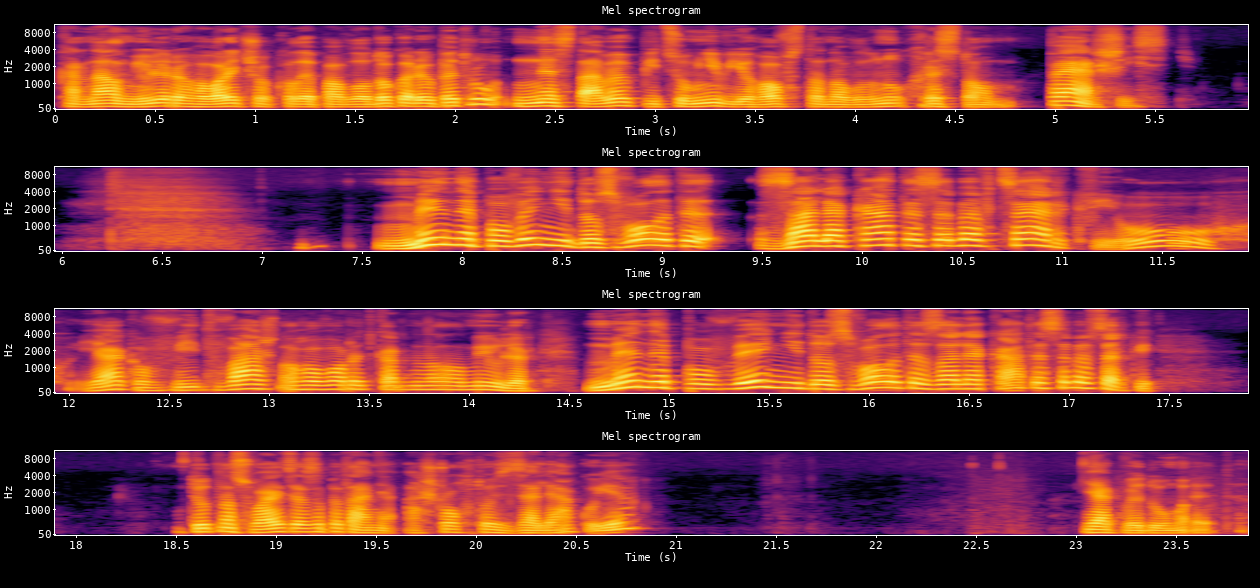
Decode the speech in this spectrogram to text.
кардинал Мюллер говорить, що коли Павло докорив Петру, не ставив під сумнів його встановлену Христом першість. Ми не повинні дозволити залякати себе в церкві. Ух, як відважно говорить кардинал Мюллер. Ми не повинні дозволити залякати себе в церкві. Тут насувається запитання: а що хтось залякує? Як ви думаєте?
